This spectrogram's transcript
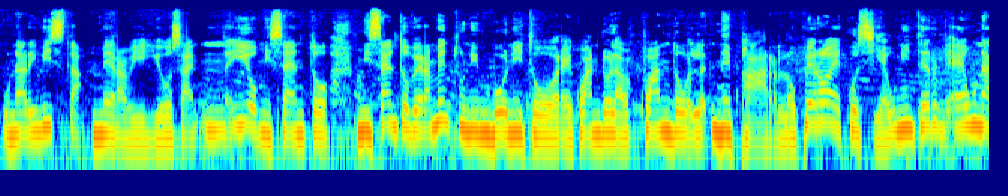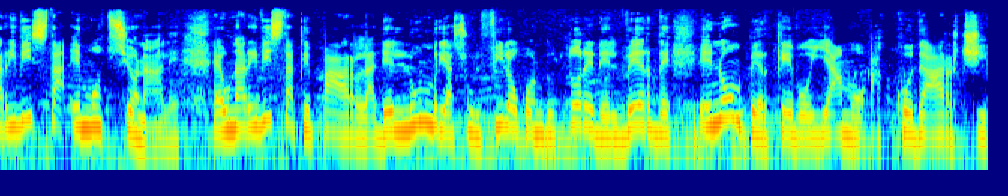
una rivista meravigliosa. Mm, io mi sento, mi sento veramente un imbonitore quando, la, quando, ne parlo, però è così, è, un è una rivista emozionale, è una rivista che parla dell'Umbria sul filo conduttore del verde e non perché vogliamo accodarci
